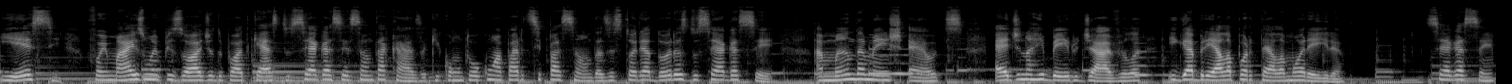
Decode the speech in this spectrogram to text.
E esse foi mais um episódio do podcast do CHC Santa Casa, que contou com a participação das historiadoras do CHC, Amanda Mensch Eltz, Edna Ribeiro de Ávila e Gabriela Portela Moreira. CHC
